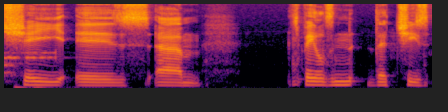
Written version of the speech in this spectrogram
she is um, feels n- that she's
